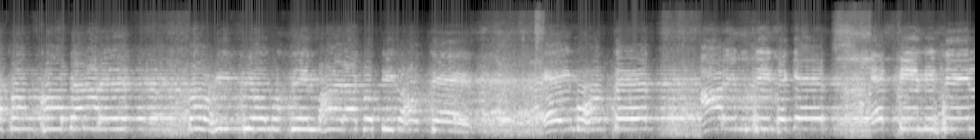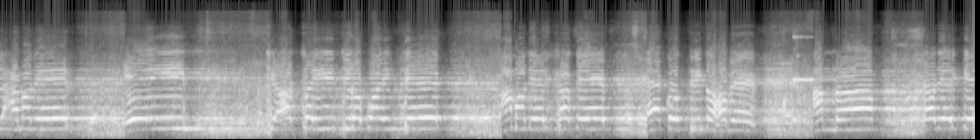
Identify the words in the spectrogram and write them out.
অসংখ্য ব্যানারে তৌহিদ মুসলিম ভাইরা একত্রিত হচ্ছে। এই মুহূর্তে আর থেকে একটি মিছিল আমাদের এই জিরো পয়েন্টে আমাদের সাথে একত্রিত হবে। আমরা তাদেরকে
